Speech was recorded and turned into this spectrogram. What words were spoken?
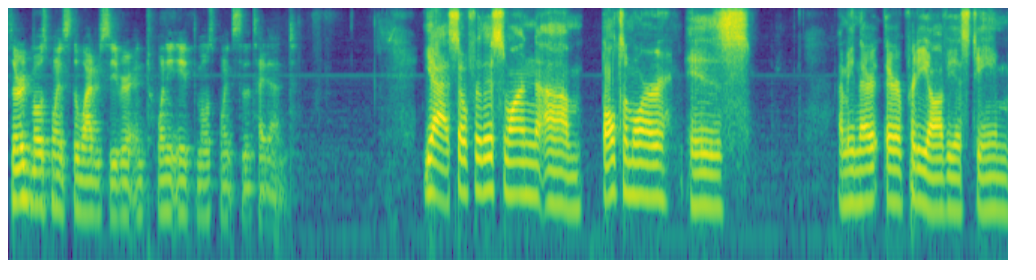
third most points to the wide receiver, and 28th most points to the tight end. Yeah, so for this one, um, Baltimore is. I mean, they're they're a pretty obvious team.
